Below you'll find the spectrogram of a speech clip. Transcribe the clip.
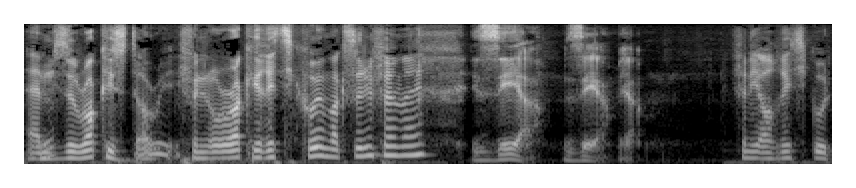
Ähm, mhm. Diese Rocky-Story. Ich finde Rocky richtig cool. Magst du den Film, ey? Sehr, sehr, ja. Finde ich auch richtig gut.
